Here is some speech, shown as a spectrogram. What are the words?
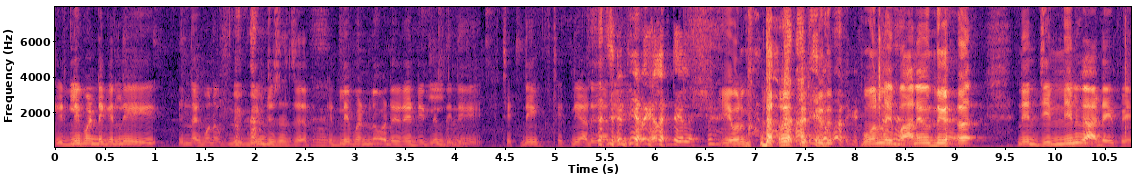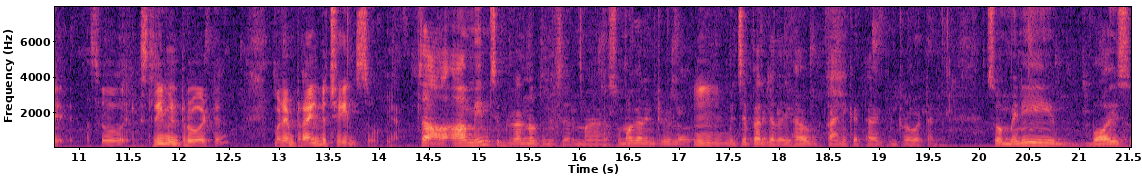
ఇడ్లీ బండికి వెళ్ళి ఇందాక మనం మేము చూసాం సార్. ఇడ్లీ బండిలో వాడు రెండు ఇడ్లీలు తిని చట్నీ చట్నీ అడగాలి. ఏమనుకుంటారో తెలియదు. ఫోన్లో బాగానే ఉంది కదా. నేను జెన్యున్గా ఆర్ట్ అయిపోయి. So extreme introvert but I'm trying to change so so ఆ- మీమ్స్ ఇప్పుడు రన్ అవుతుంది సార్. మన సుమ గారి ఇంటర్వ్యూలో మీరు చెప్పారు కదా you have panic attack introvert అని. So many boys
